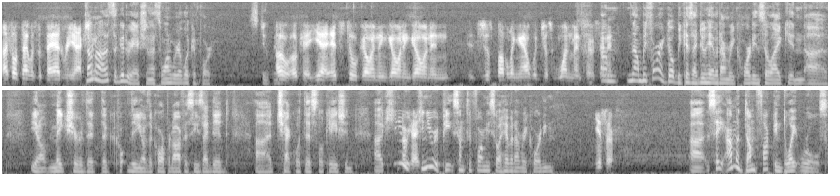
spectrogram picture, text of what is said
I thought that was the bad reaction. no, no, that's a good reaction. That's the one we were looking for. Stupid. Oh, okay, yeah, it's still going and going and going, and it's just bubbling out with just one Mentos in Um, now, before I go, because I do have it on recording, so I can, uh, you know, make sure that the, the you know the corporate offices I did uh, check with this location. Uh, can you Okay. can you repeat something for me so I have it on recording? Yes, sir. Uh, say I'm a dumb fucking Dwight Rules.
